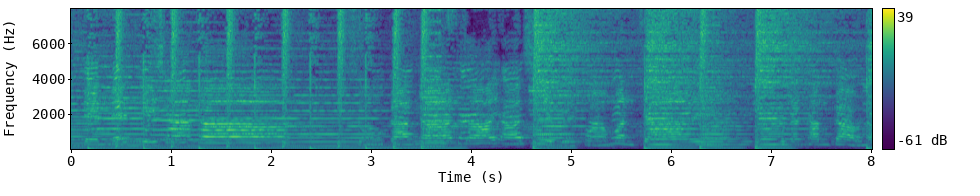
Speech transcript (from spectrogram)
ดเด่นเน้นวิชาการสู่การงานสายอาชีพด้วยความมั่นใจ คุณธรรมก้าวหน้า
